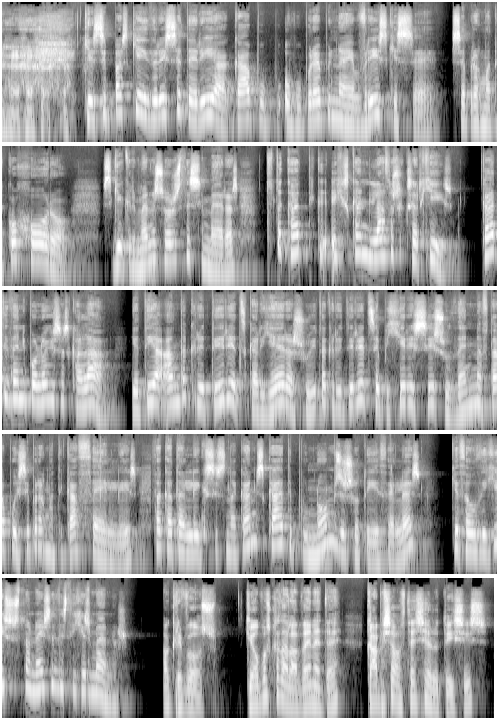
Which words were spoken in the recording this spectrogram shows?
και εσύ πας και ιδρύσει εταιρεία κάπου όπου πρέπει να βρίσκεσαι σε πραγματικό χώρο συγκεκριμένες ώρες της ημέρας, τότε κάτι έχεις κάνει λάθος εξ αρχής. Κάτι δεν υπολόγισες καλά. Γιατί αν τα κριτήρια της καριέρας σου ή τα κριτήρια της επιχείρησής σου δεν είναι αυτά που εσύ πραγματικά θέλεις, θα καταλήξεις να κάνεις κάτι που νόμιζες ότι ήθελες και θα οδηγήσεις στο να είσαι δυστυχισμένος. Ακριβώς. Και όπως καταλαβαίνετε, κάποιες από αυτές οι ερωτήσεις,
